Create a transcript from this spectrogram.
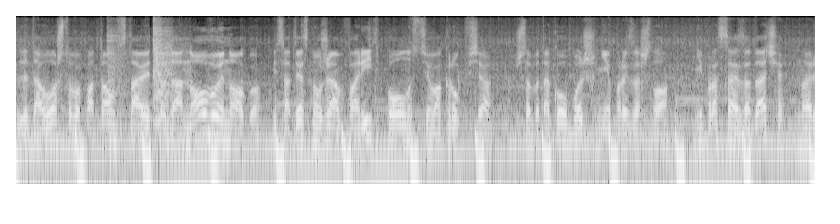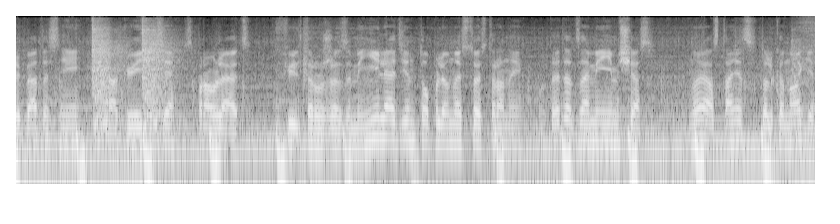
Для того, чтобы потом вставить туда новую ногу и, соответственно, уже обварить полностью вокруг все, чтобы такого больше не произошло. Непростая задача, но ребята с ней, как видите, справляются. Фильтр уже заменили один топливный с той стороны. Вот этот заменим сейчас. Ну и останется только ноги.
